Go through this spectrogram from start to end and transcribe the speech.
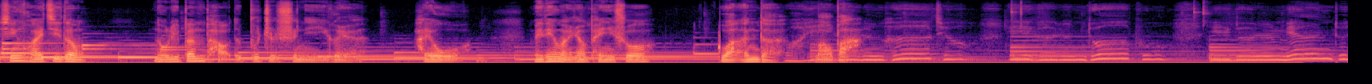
心怀激动，努力奔跑的不只是你一个人，还有我，每天晚上陪你说晚安的猫爸。一个人面对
